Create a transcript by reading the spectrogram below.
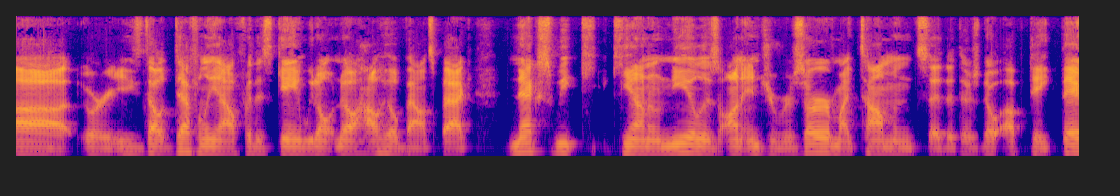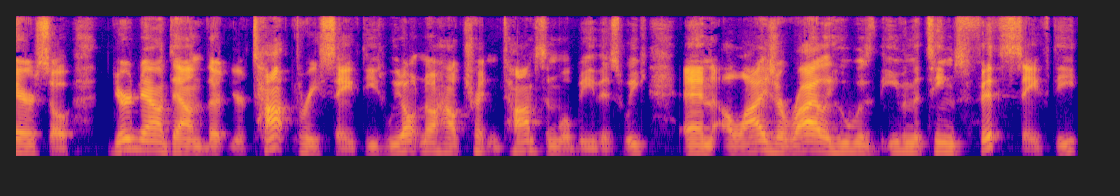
uh, or he's definitely out for this game. We don't know how he'll bounce back next week. Keanu Neal is on injured reserve. Mike Tomlin said that there's no update there, so you're now down the, your top three safeties. We don't know how Trenton Thompson will be this week, and Elijah Riley, who was even the team's fifth safety,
